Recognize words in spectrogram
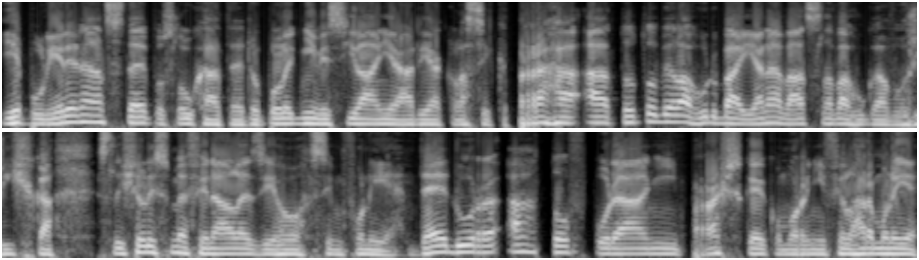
Je půl jedenácté, posloucháte dopolední vysílání Rádia Klasik Praha a toto byla hudba Jana Václava Huga Voříška. Slyšeli jsme finále z jeho symfonie D-dur a to v podání Pražské komorní filharmonie,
